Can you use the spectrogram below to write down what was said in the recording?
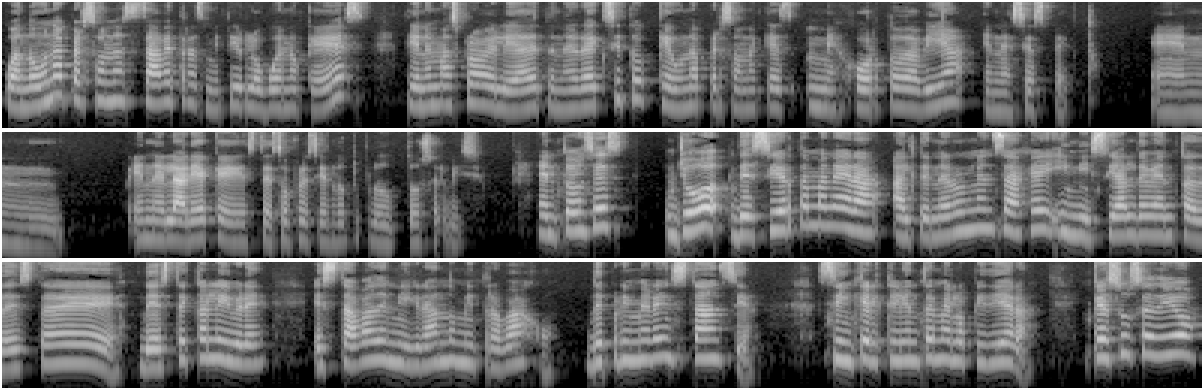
Cuando una persona sabe transmitir lo bueno que es, tiene más probabilidad de tener éxito que una persona que es mejor todavía en ese aspecto, en, el área que estés ofreciendo tu producto o servicio. Entonces, yo de cierta manera, al tener un mensaje inicial de venta de este, de este calibre, estaba denigrando mi trabajo de primera instancia sin que el cliente me lo pidiera. ¿Qué sucedió?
